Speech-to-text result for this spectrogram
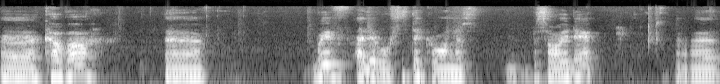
uh, cover uh, with a little sticker on this beside it. Uh,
